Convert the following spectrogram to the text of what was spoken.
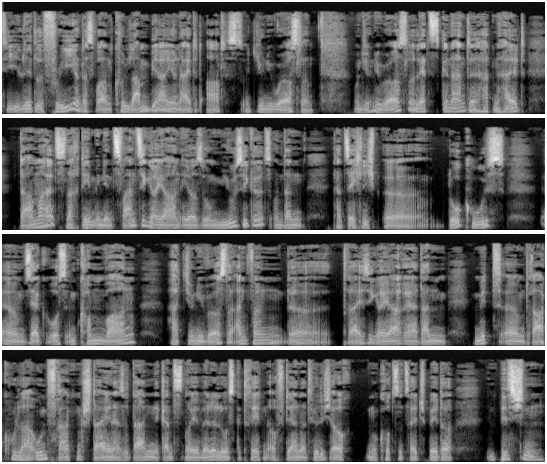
die Little Free und das waren Columbia, United Artists und Universal. Und Universal, letztgenannte, hatten halt damals, nachdem in den 20er Jahren eher so Musicals und dann tatsächlich äh, Dokus äh, sehr groß im Kommen waren, hat Universal Anfang der 30er Jahre ja dann mit ähm, Dracula und Frankenstein, also dann eine ganz neue Welle losgetreten, auf der natürlich auch nur kurze Zeit später ein bisschen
